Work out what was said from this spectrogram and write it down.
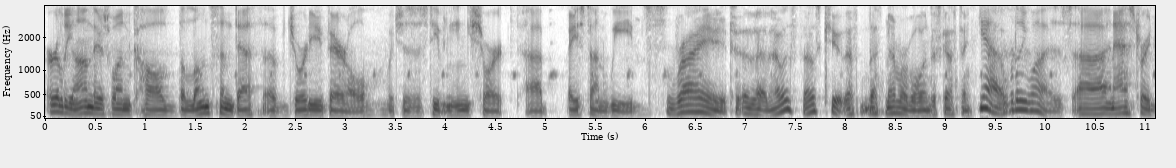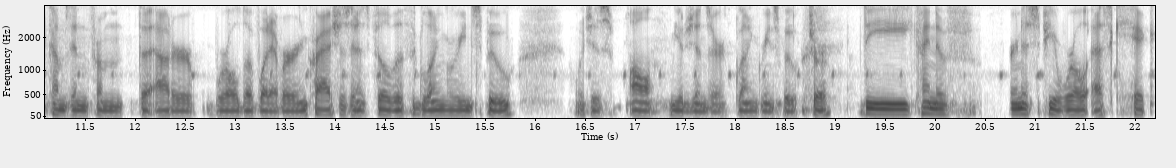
Early on, there's one called "The Lonesome Death of Jordy Verrill," which is a Stephen King short uh, based on weeds. Right. Uh, That, that was that was cute. That's that's memorable and disgusting. Yeah, it really was. Uh, an asteroid comes in from the outer world of whatever and crashes, and it's filled with glowing green spoo, which is all mutagens are glowing green spoo. Sure. The kind of Ernest P. Worrell esque hick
